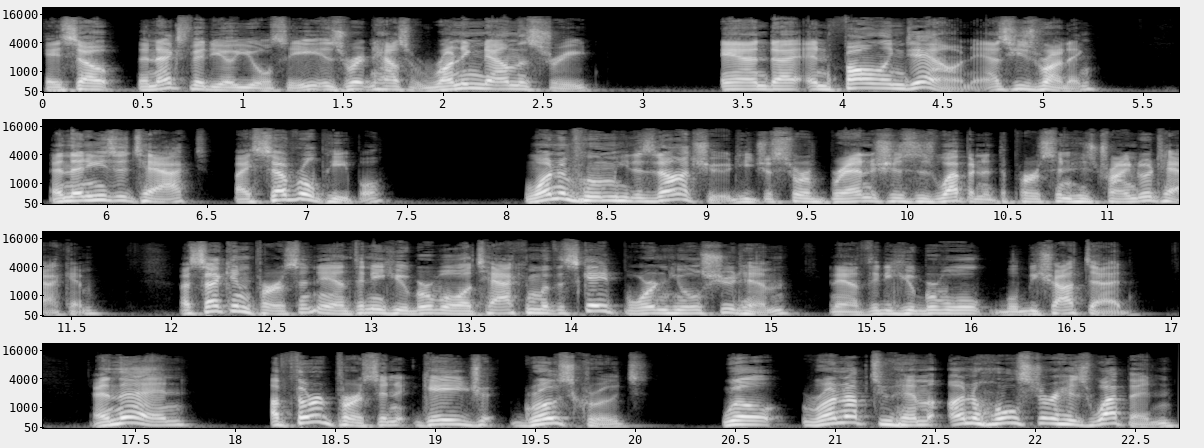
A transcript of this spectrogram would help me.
Okay, so the next video you'll see is Rittenhouse running down the street and, uh, and falling down as he's running. And then he's attacked by several people, one of whom he does not shoot. He just sort of brandishes his weapon at the person who's trying to attack him. A second person, Anthony Huber, will attack him with a skateboard and he will shoot him, and Anthony Huber will, will be shot dead. And then a third person, Gage Grosskreutz, will run up to him, unholster his weapon,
